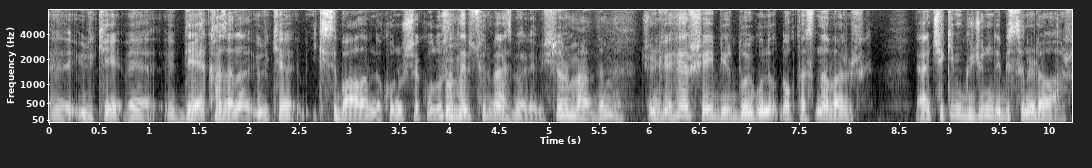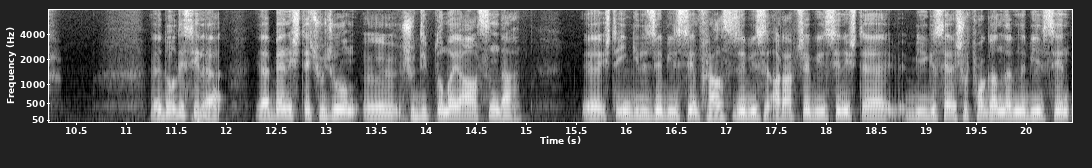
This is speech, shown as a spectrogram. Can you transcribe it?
e, ülke ve değer kazanan ülke ikisi bağlamında konuşacak olursa tabii sürmez böyle bir şey. Sürmez değil mi? Çünkü her şey bir doygunluk noktasına varır. Yani çekim gücünün de bir sınırı var. Dolayısıyla ya ben işte çocuğum şu diplomayı alsın da işte İngilizce bilsin, Fransızca bilsin, Arapça bilsin, işte bilgisayar şu programlarını bilsin.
